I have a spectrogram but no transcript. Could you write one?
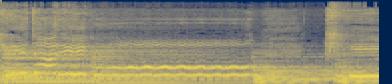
기다리고 기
